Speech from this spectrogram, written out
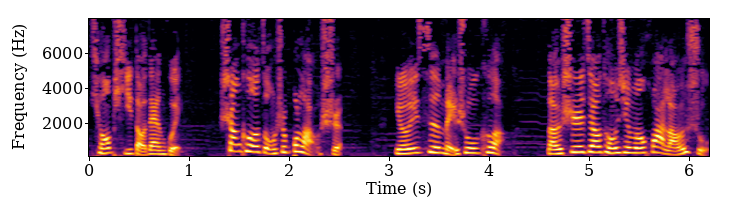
调皮捣蛋鬼，上课总是不老实。有一次美术课，老师教同学们画老鼠，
